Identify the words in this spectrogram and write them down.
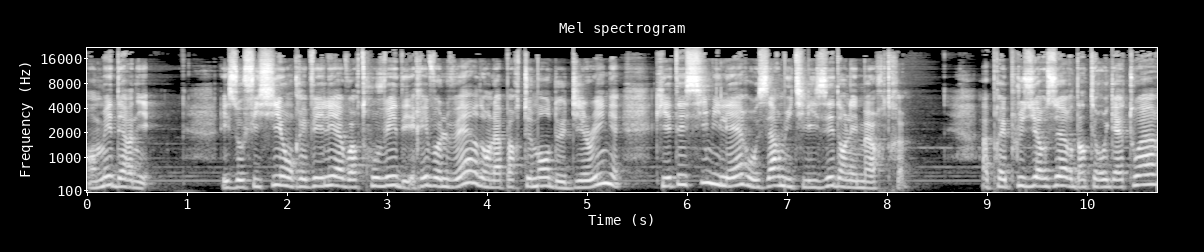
en mai dernier. Les officiers ont révélé avoir trouvé des revolvers dans l'appartement de Deering qui étaient similaires aux armes utilisées dans les meurtres. Après plusieurs heures d'interrogatoire,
